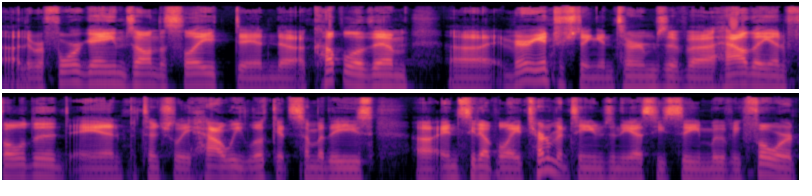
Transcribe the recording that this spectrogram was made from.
Uh, there were four games on the slate, and uh, a couple of them uh, very interesting in terms of uh, how they unfolded and potentially how we look at some of these uh, NCAA tournament teams in the SEC moving forward.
